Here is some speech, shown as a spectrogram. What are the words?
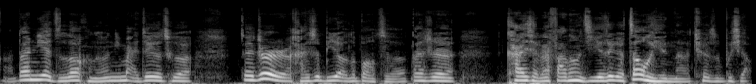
啊。但你也知道，可能你买这个车，在这儿还是比较的保值，但是开起来发动机这个噪音呢确实不小。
